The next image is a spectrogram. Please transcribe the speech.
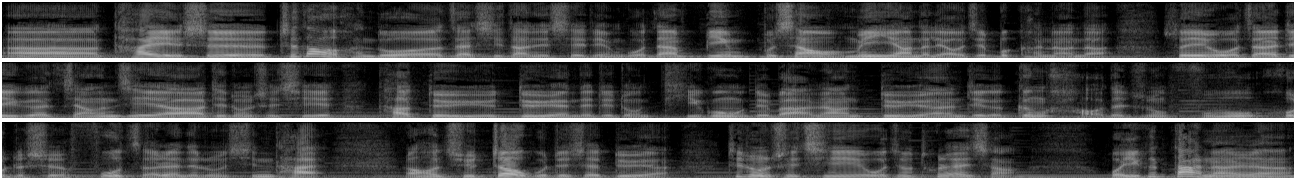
呃，他也是知道很多在西藏的一些典故，但并不像我们一样的了解，不可能的。所以我在这个讲解啊这种时期，他对于队员的这种提供，对吧？让队员这个更好的这种服务，或者是负责任的这种心态，然后去照顾这些队员。这种时期，我就突然想，我一个大男人，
